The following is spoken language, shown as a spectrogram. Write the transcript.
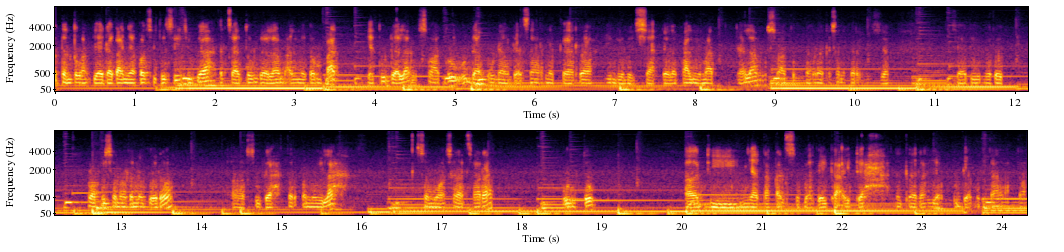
ketentuan diadakannya konstitusi juga tercantum dalam alinea keempat yaitu dalam suatu undang-undang dasar negara Indonesia dalam kalimat dalam suatu undang-undang dasar negara Indonesia. Jadi menurut Profesor Notonegoro uh, sudah terpenuhilah semua syarat-syarat untuk uh, dinyatakan sebagai kaidah negara yang fundamental atau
